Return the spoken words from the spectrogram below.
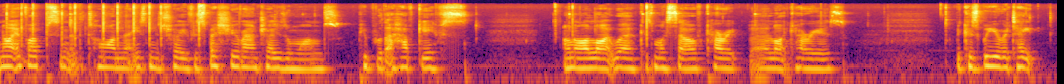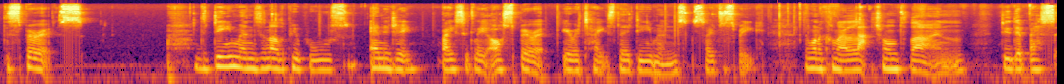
95% of the time, that isn't the truth, especially around chosen ones, people that have gifts and are light workers myself, carry, uh, light carriers because we irritate the spirits, the demons and other people's energy. Basically, our spirit irritates their demons, so to speak. They want to kind of latch onto that and do their best,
